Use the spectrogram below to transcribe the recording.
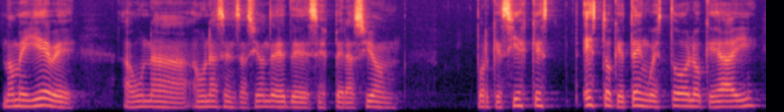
no me lleve a una, a una sensación de, desesperación, porque si es que esto que tengo es todo lo que hay,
